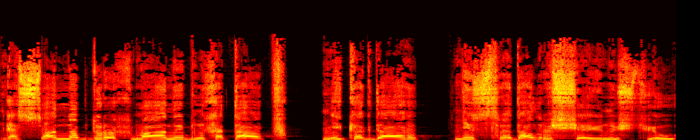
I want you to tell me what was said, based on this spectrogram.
«Гасан Абдурахман ибн Хатаб никогда не страдал рассеянностью»,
